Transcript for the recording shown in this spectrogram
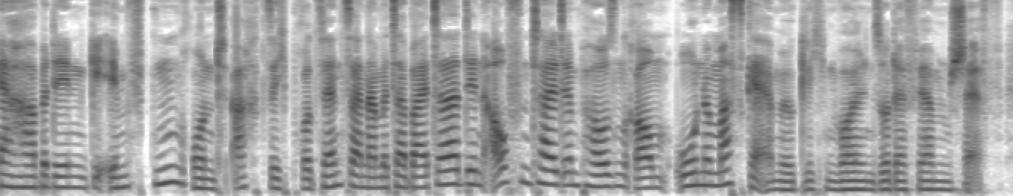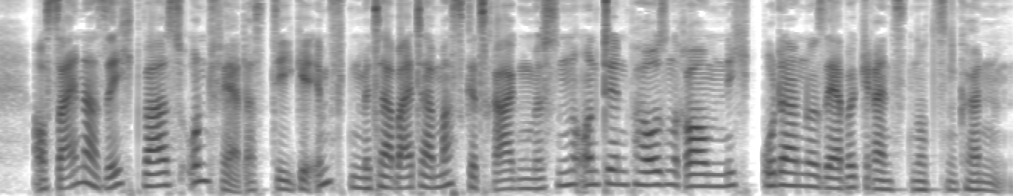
Er habe den Geimpften, rund 80 Prozent seiner Mitarbeiter, den Aufenthalt im Pausenraum ohne Maske ermöglichen wollen, so der Firmenchef. Aus seiner Sicht war es unfair, dass die geimpften Mitarbeiter Maske tragen müssen und den Pausenraum nicht oder nur sehr begrenzt nutzen können.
